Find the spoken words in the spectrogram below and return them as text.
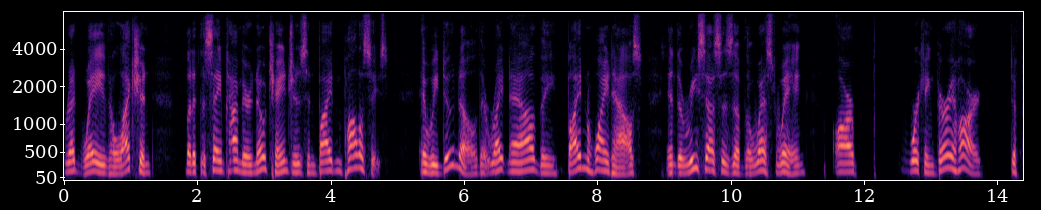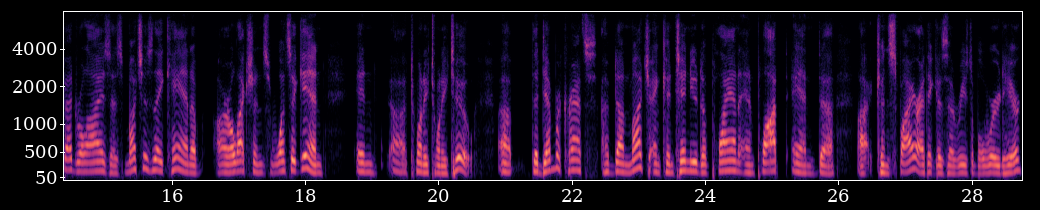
red wave election, but at the same time, there are no changes in Biden policies. And we do know that right now, the Biden White House, in the recesses of the West Wing, are working very hard to federalize as much as they can of our elections once again in uh, 2022. Uh, the Democrats have done much and continue to plan and plot and uh, uh, conspire, I think is a reasonable word here,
